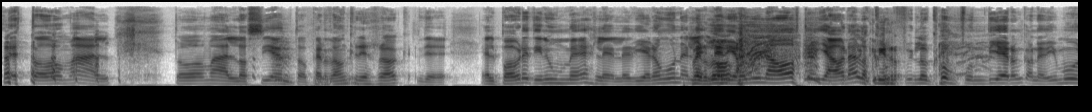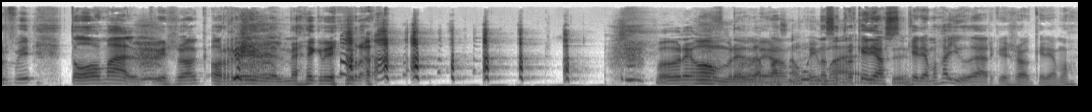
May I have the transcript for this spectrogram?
Es todo mal. Todo mal, lo siento. Perdón, Chris Rock. El pobre tiene un mes, le, le dieron una, le, dieron una hostia y ahora lo confundieron con Eddie Murphy. Todo mal. Chris Rock, horrible el mes de Chris Rock. Pobre hombre, Pobre la pasa hombre. muy mal. Nosotros queríamos, sí. queríamos ayudar, Chris Rock. Queríamos.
